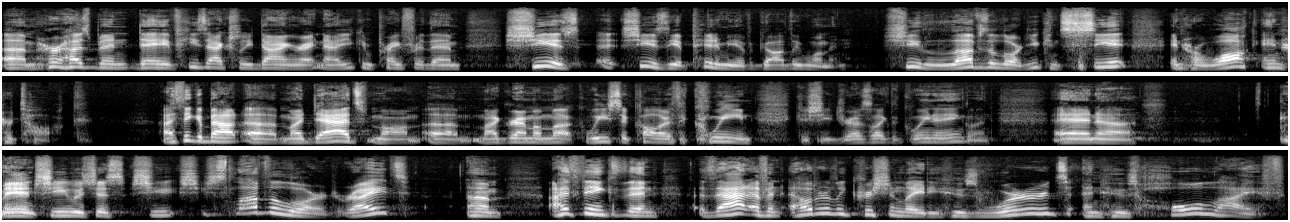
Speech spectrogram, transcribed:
Um, her husband, Dave, he's actually dying right now. You can pray for them. She is, she is the epitome of a godly woman. She loves the Lord. You can see it in her walk and her talk. I think about uh, my dad's mom, uh, my grandma Muck. We used to call her the Queen because she dressed like the Queen of England. And uh, man, she was just, she, she just loved the Lord, right? Um, I think then that of an elderly Christian lady whose words and whose whole life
